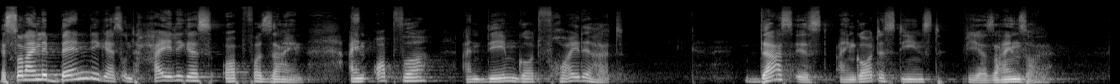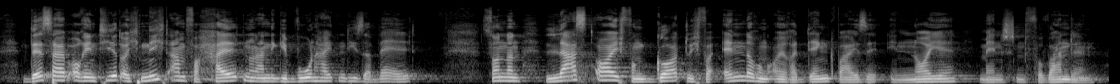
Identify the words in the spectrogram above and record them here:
Es soll ein lebendiges und heiliges Opfer sein, ein Opfer, an dem Gott Freude hat. Das ist ein Gottesdienst, wie er sein soll. Deshalb orientiert euch nicht am Verhalten und an den Gewohnheiten dieser Welt, sondern lasst euch von Gott durch Veränderung eurer Denkweise in neue Menschen verwandeln.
